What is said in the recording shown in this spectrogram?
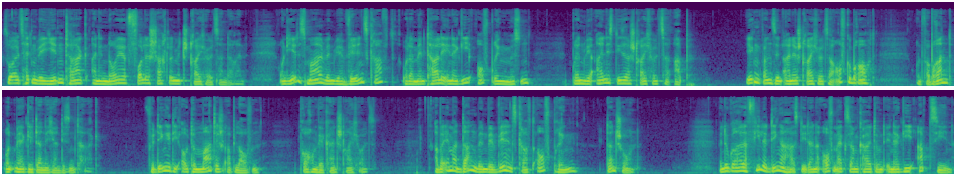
So als hätten wir jeden Tag eine neue volle Schachtel mit Streichhölzern darin. Und jedes Mal, wenn wir Willenskraft oder mentale Energie aufbringen müssen, brennen wir eines dieser Streichhölzer ab. Irgendwann sind eine Streichhölzer aufgebraucht und verbrannt und mehr geht da nicht an diesem Tag. Für Dinge, die automatisch ablaufen, brauchen wir kein Streichholz. Aber immer dann, wenn wir Willenskraft aufbringen, dann schon. Wenn du gerade viele Dinge hast, die deine Aufmerksamkeit und Energie abziehen,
